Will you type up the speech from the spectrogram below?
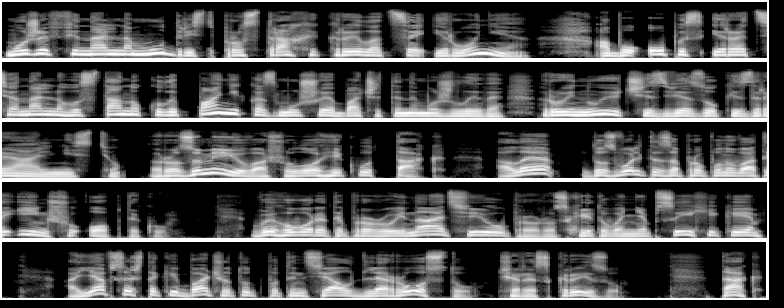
Може, фінальна мудрість про страхи крила – це іронія? Або опис ірраціонального стану, коли паніка змушує бачити неможливе, руйнуючи зв'язок із реальністю? Розумію вашу логіку, так. Але дозвольте запропонувати іншу оптику. Ви говорите про руйнацію, про розхитування психіки, а я все ж таки бачу тут потенціал для росту через кризу. Так,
